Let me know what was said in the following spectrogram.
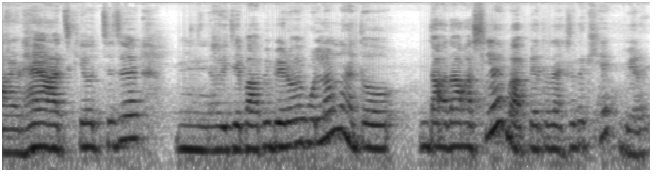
আর হ্যাঁ আজকে হচ্ছে যে ওই যে বাপি বেরোবে বললাম না তো দাদা আসলে বাপি আর দাদা একসাথে খেয়ে বেরোয়।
